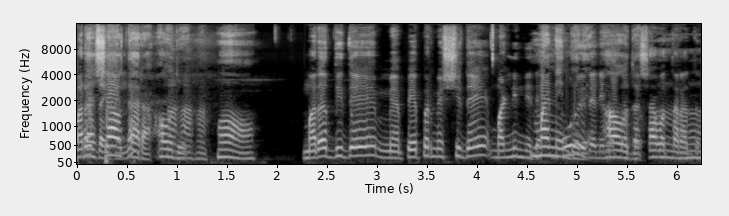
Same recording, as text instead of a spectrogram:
ಮರದ್ದ ದಶಾವತಾರ ಹೌದು. ಹ್ಮ್ ಮರದ್ದಿದೆ ಪೇಪರ್ ಮೆಶ್ ಇದೆ ಮಣ್ಣಿನ ದಶಾವತಾರದ್ದು.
